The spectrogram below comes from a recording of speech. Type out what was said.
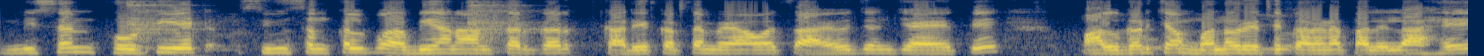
मिशन फोर्टी एट शिवसंकल्प अभियानांतर्गत कार्यकर्ता मेळाव्याचं आयोजन जे आहे ते पालघरच्या मनोर येथे करण्यात आलेला आहे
